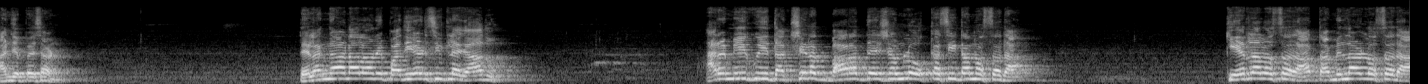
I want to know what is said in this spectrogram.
అని చెప్పేశాడు. తెలంగాణలోని పదిహేడు సీట్లే కాదు. అరే మీకు ఈ దక్షిణ భారతదేశంలో ఒక్క సీట్ అని వస్తుందా? కేరళలో వస్తుందా? తమిళనాడులో వస్తుందా?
